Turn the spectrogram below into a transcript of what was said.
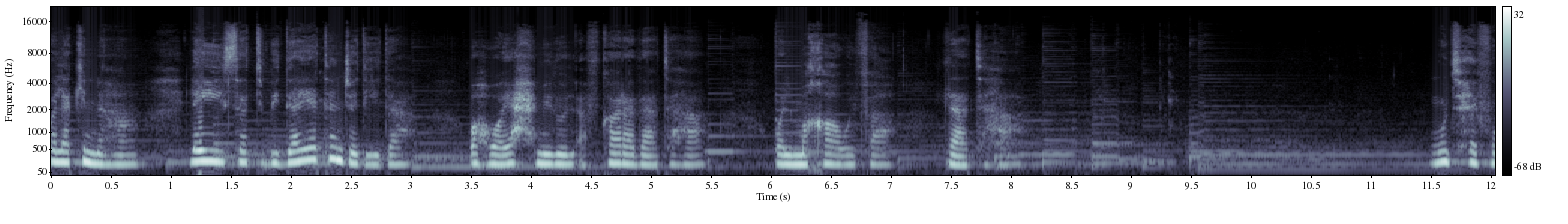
ولكنها ليست بداية جديدة وهو يحمل الأفكار ذاتها والمخاوف ذاتها. مجحف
